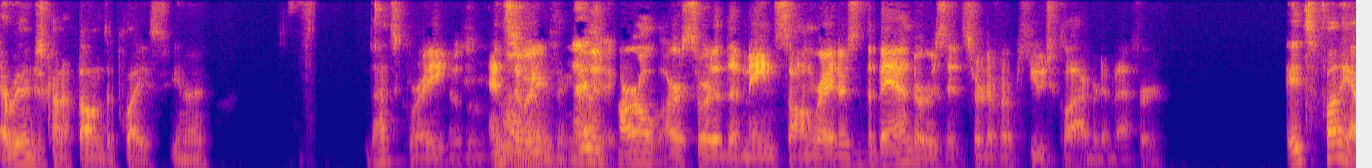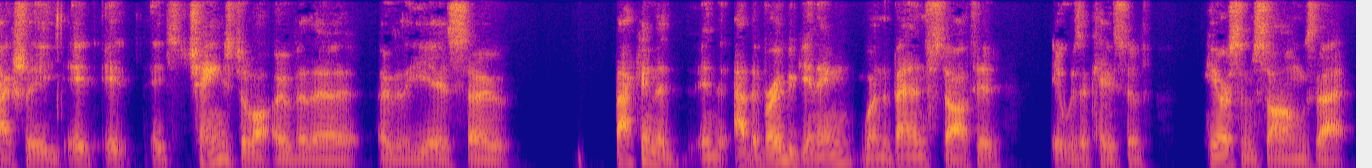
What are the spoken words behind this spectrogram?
everything just kind of fell into place, you know. That's great. And so was you and. Carl are sort of the main songwriters of the band, or is it sort of a huge collaborative effort? It's funny actually. It it it's changed a lot over the over the years. So back in the in at the very beginning when the band started, it was a case of here are some songs that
